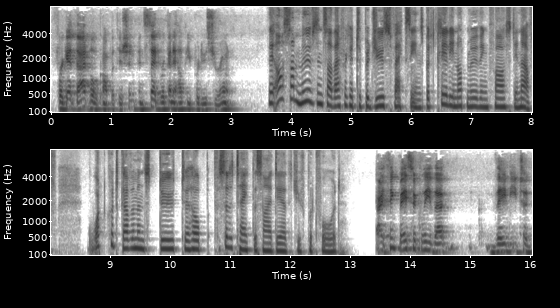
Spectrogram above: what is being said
forget that whole competition. Instead, we're going to help you produce your own. There are some moves in South Africa to produce vaccines, but clearly not moving fast enough. What could governments do to help facilitate this idea that you've put forward? I think basically that they need to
